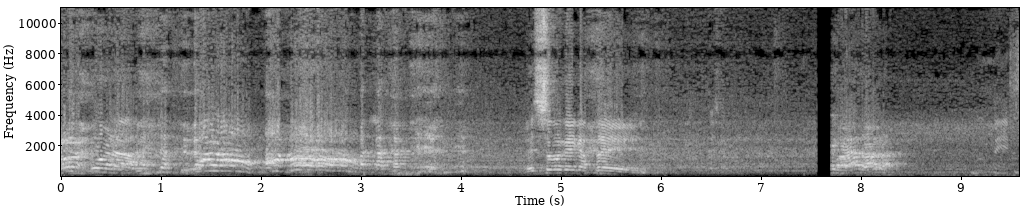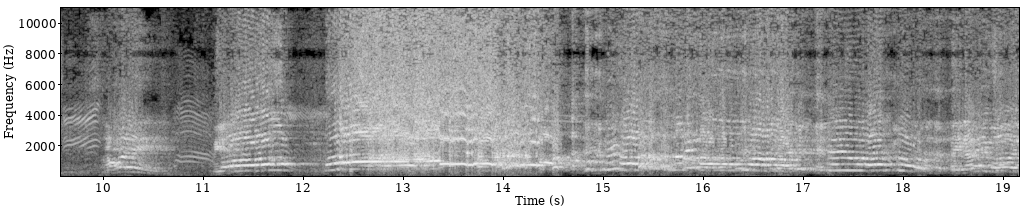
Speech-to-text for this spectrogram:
vamos fuera. ¡Fuera! ¡Ajá! Eso es lo que hay que hacer. ¡Ole! Mira, ahí voy,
